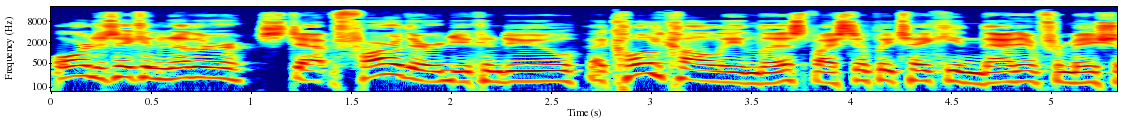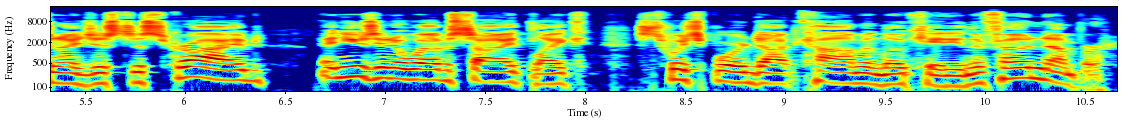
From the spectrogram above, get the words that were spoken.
Or to take it another step farther, you can do a cold calling list by simply taking that information I just described and using a website like switchboard.com and locating their phone number.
